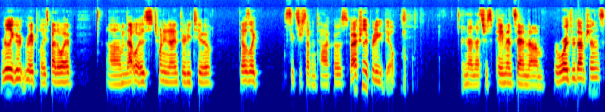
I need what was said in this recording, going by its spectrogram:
Really good, great place, by the way. Um, that was twenty nine thirty two. That was like six or seven tacos. So actually a pretty good deal. And then that's just payments and um, rewards redemptions.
